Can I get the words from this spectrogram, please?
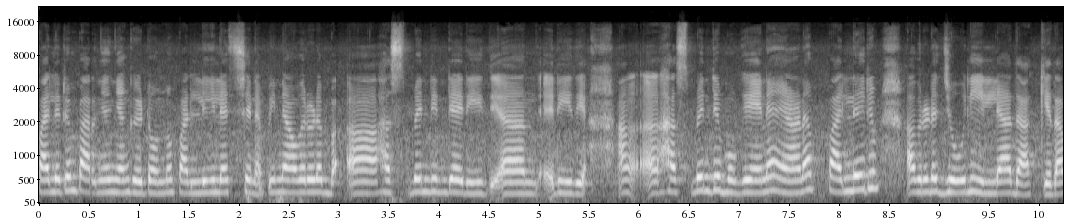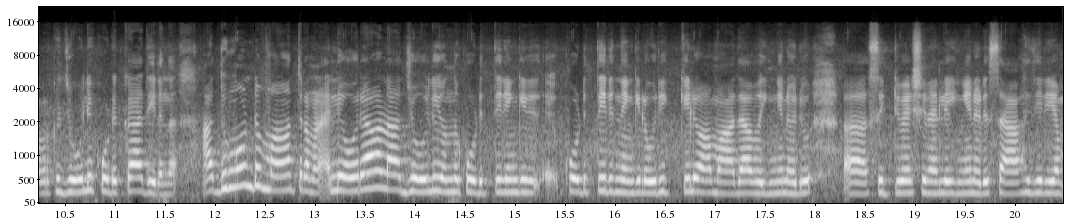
പലരും പറഞ്ഞ് ഞാൻ കേട്ടു. ഒന്ന് പള്ളിയിലച്ഛന് പിന്നെ അവരുടെ ഹസ്ബൻഡിന്റെ രീതി രീതി. ഹസ്ബൻഡ് മുഖേനയാണ് പലരും അവരുടെ ജോലി ഇല്ലാതാക്കിയത്. അവർക്ക് ജോലി കൊടുക്കാതിരുന്നത്. അതുകൊണ്ട് മാത്രമാണ്. അല്ലെ? ഒരാൾ ആ ജോലി ഒന്ന് കൊടുത്തിരുന്നെങ്കിൽ കൊടുത്തിരുന്നെങ്കിൽ ഒരിക്കലും ആ മാതാവ് ഇങ്ങനൊരു സിറ്റുവേഷൻ അല്ലെങ്കിൽ ഇങ്ങനൊരു സാഹചര്യം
